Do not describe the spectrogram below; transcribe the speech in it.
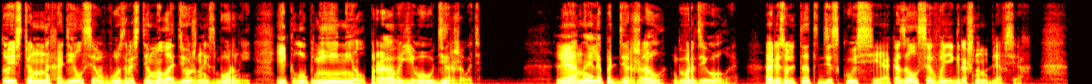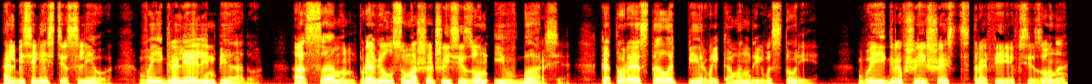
То есть он находился в возрасте молодежной сборной, и клуб не имел права его удерживать. Лионеля поддержал Гвардиола, а результат дискуссии оказался выигрышным для всех. Альбиселесте с Лео выиграли Олимпиаду а сам он провел сумасшедший сезон и в Барсе, которая стала первой командой в истории, выигравшей шесть трофеев сезона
